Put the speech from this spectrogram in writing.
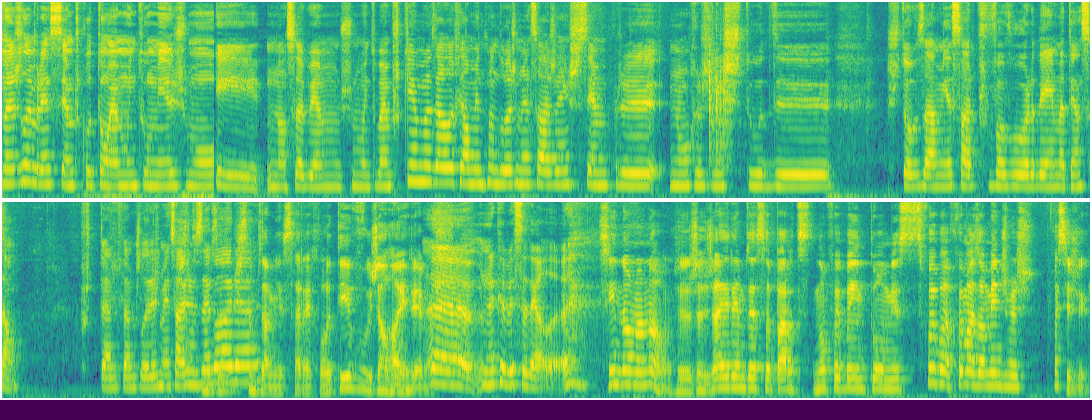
Mas lembrem-se sempre que o tom é muito o mesmo e não sabemos muito bem porquê, mas ela realmente mandou as mensagens sempre num registro de estou-vos a ameaçar, por favor, deem-me atenção. Portanto, vamos ler as mensagens Estamos a- agora. estamos a ameaçar é relativo, já lá iremos. ah, na cabeça dela. Sim, não, não, não. Já, já iremos a essa parte. Não foi bem em tom, foi, foi mais ou menos, mas vai ser giro,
